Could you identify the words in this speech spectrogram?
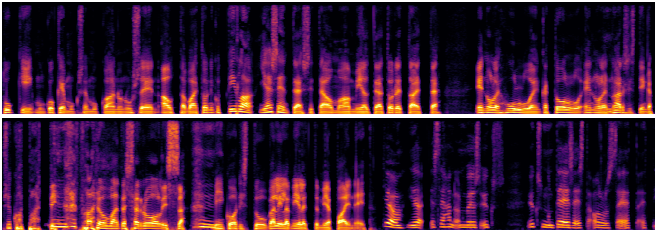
tuki mun kokemuksen mukaan on usein auttava, että on niin tila jäsentää sitä omaa mieltä ja todeta, että en ole hullu enkä tollu, en ole mm. narsisti enkä psykopaatti, mm. vaan on vain tässä roolissa, mm. mihin kohdistuu välillä mielettömiä paineita. Joo, ja sehän on myös yksi, yksi mun teeseistä ollut se, että, että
